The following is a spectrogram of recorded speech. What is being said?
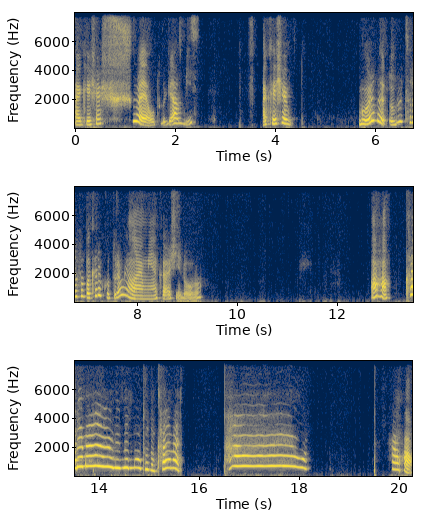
Arkadaşlar şuraya oturacağız biz. Arkadaşlar bu arada öbür tarafa bakarak oturamıyorlar mı ya karşıya doğru? Aha. Karamel üzerine oturdum. Karamel. Hav. Hav hav.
